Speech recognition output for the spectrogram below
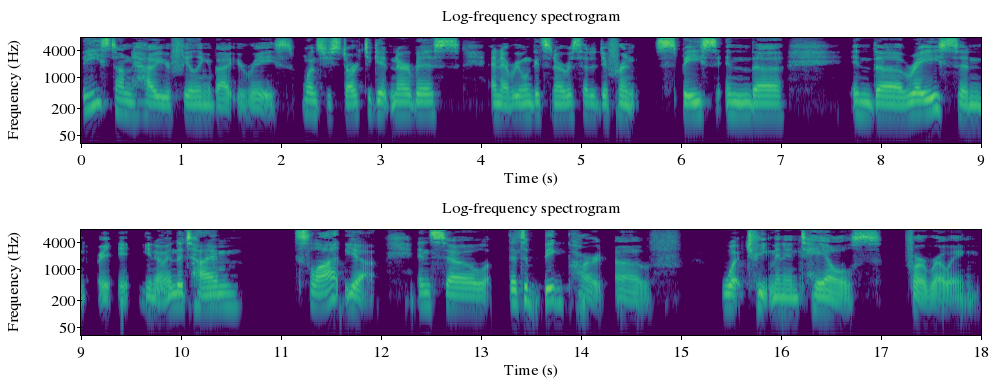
based on how you're feeling about your race. Once you start to get nervous and everyone gets nervous at a different space in the in the race and eh, eh, you know mm-hmm. in the time slot. Yeah. And so that's a big part of what treatment entails for rowing.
